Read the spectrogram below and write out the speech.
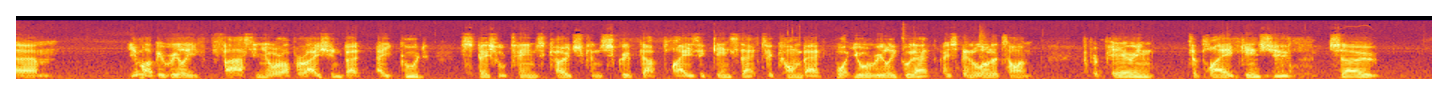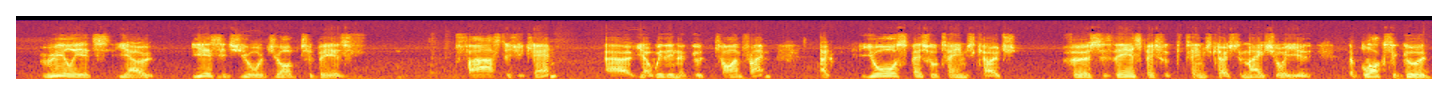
um, you might be really fast in your operation, but a good special teams coach can script up plays against that to combat what you're really good at. They spend a lot of time preparing to play against you. So really, it's you know, yes, it's your job to be as fast as you can, uh, you know, within a good time frame. But your special teams coach versus their special teams coach to make sure you the blocks are good,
